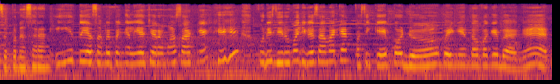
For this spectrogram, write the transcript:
Sepenasaran itu ya sampai pengen lihat cara masaknya. Foodies di rumah juga sama kan? Pasti kepo dong, pengen tahu pakai banget.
